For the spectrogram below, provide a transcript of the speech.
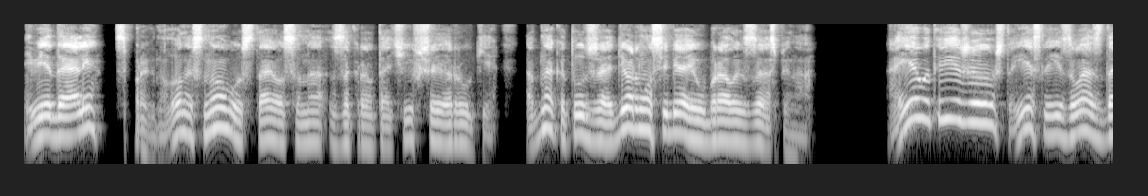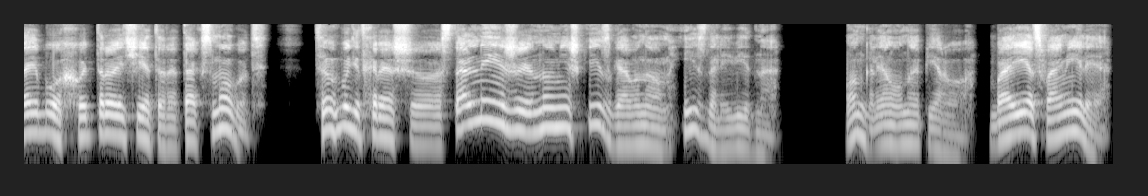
«Видали?» — спрыгнул он и снова уставился на закровоточившие руки. Однако тут же одернул себя и убрал их за спину. «А я вот вижу, что если из вас, дай бог, хоть трое-четверо так смогут, то будет хорошо. Остальные же, ну, мешки с говном, издали видно». Он глянул на первого. «Боец, фамилия?»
